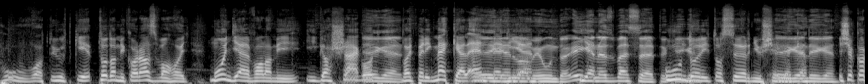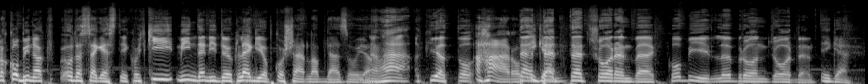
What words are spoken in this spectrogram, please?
hú, ott ült ki, tudod, amikor az van, hogy mondj el valami igazságot, igen. vagy pedig meg kell enned igen, ilyen, undor. igen, ilyen ezt beszéltük. Undorító igen. szörnyűségeket. Igen, igen. És akkor a Kobinak oda szegezték, hogy ki minden idők legjobb kosárlabdázója. Nem, há, ki a, to- a három, te, igen. Tedd te, sorrendben Kobi, LeBron, Jordan. Igen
